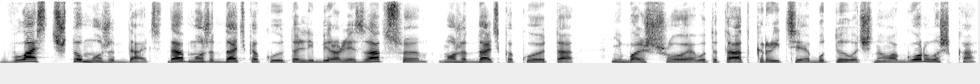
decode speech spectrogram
власть что может дать? Да? Может дать какую-то либерализацию, может дать какое-то небольшое вот это открытие бутылочного горлышка,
